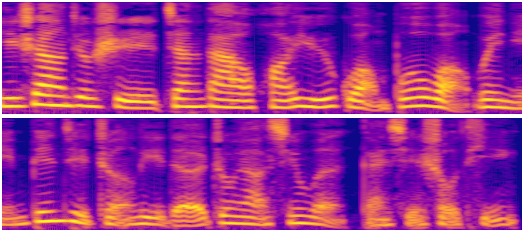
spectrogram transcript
以上就是加拿大华语广播网为您编辑整理的重要新闻，感谢收听。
